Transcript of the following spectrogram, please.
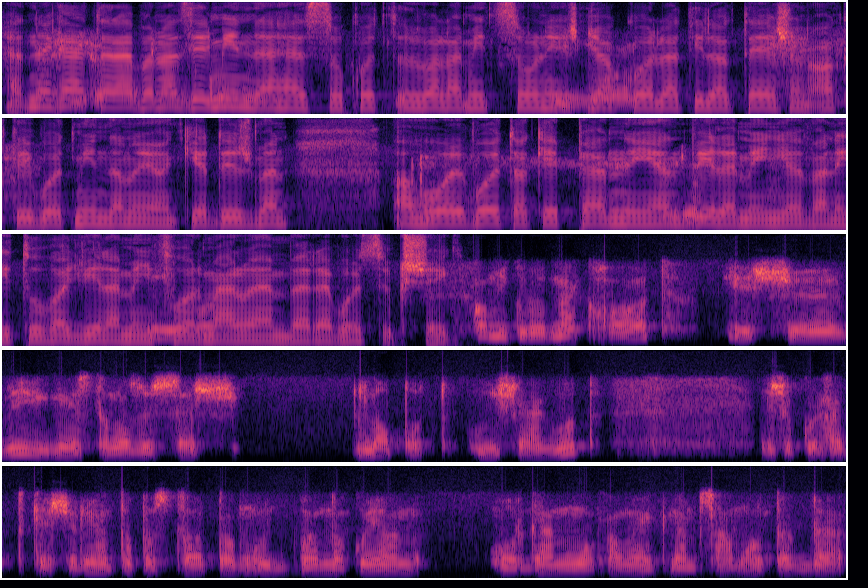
Hát meg általában azért mindenhez szokott valamit szólni, és gyakorlatilag teljesen aktív volt minden olyan kérdésben, ahol voltak éppen ilyen véleménynyilvánító vagy véleményformáló emberre volt szükség. Amikor ott meghalt, és végignéztem az összes lapot, újságot, és akkor hát keserűen tapasztaltam, hogy vannak olyan orgánumok, amelyek nem számoltak be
